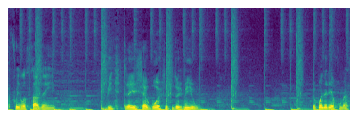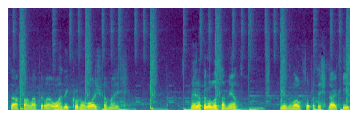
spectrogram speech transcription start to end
que foi lançado em 23 de agosto de 2001. Eu poderia começar a falar pela ordem cronológica, mas melhor pelo lançamento, indo logo só para testar aqui.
